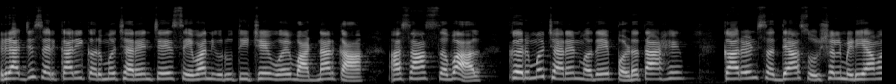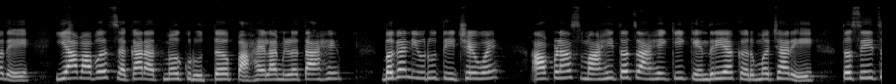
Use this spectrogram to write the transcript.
राज्य सरकारी कर्मचाऱ्यांचे सेवानिवृत्तीचे वय वाढणार का? असा सवाल कर्मचाऱ्यांमध्ये पडत आहे. कारण सध्या सोशल मीडियामध्ये याबाबत सकारात्मक वृत्त पाहायला मिळत आहे. बघा निवृत्तीचे वय आपणास माहीतच आहे की केंद्रीय कर्मचारी तसेच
